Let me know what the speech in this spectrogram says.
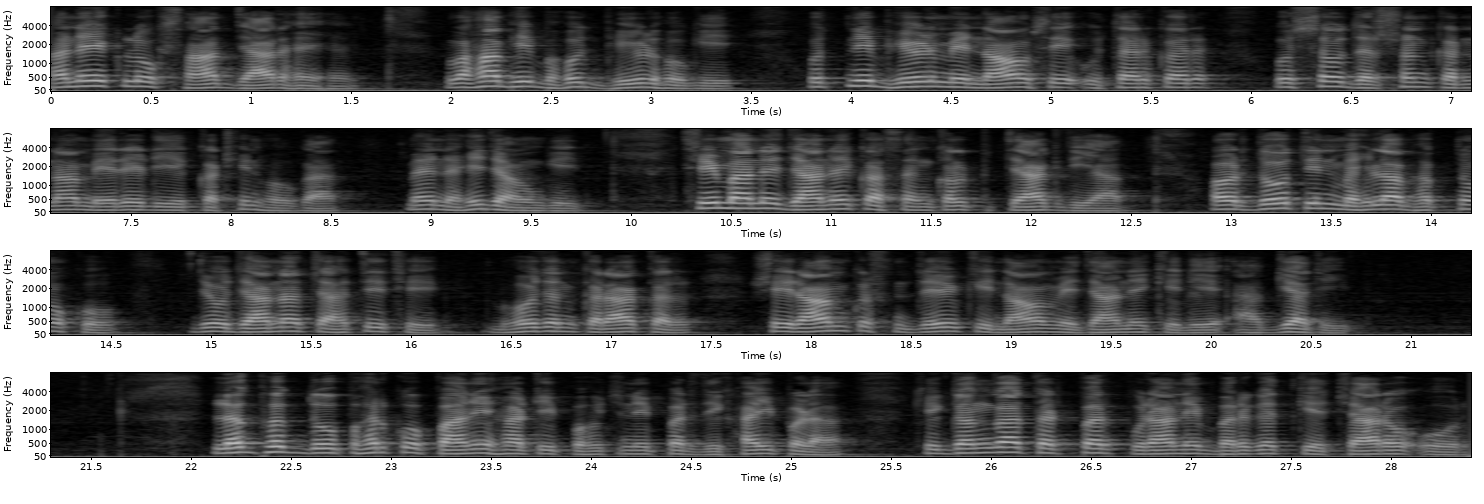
अनेक लोग साथ जा रहे हैं, वहाँ भी बहुत भीड़ होगी उतनी भीड़ में नाव से उतरकर उत्सव दर्शन करना मेरे लिए कठिन होगा। मैं नहीं जाऊँगी। श्री माँ ने जाने का संकल्प त्याग दिया और दो तीन महिला भक्तों को, जो जाना चाहती थी, भोजन कराकर श्री रामकृष्ण देव की नाव में जाने के लिए आज्ञा दी। लगभग दोपहर को पानीहाटी पहुँचने पर दिखाई पड़ा कि गंगा तट पर पुराने बरगद के चारों ओर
